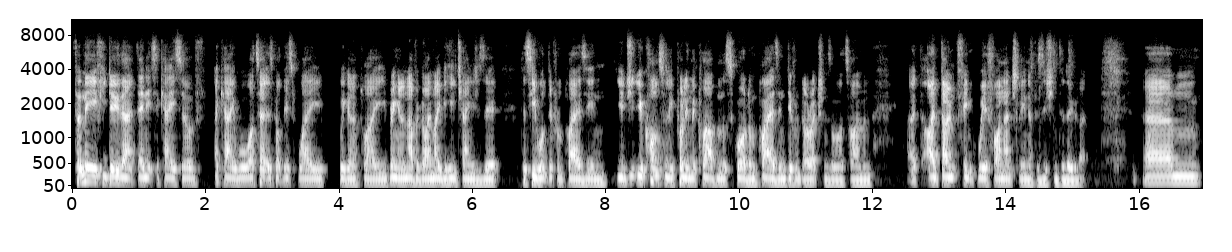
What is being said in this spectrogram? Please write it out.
for me, if you do that, then it's a case of okay, well, Arteta's got this way we're going to play. You bring in another guy, maybe he changes it. Does he want different players in? You, you're constantly putting the club and the squad and players in different directions all the time, and I, I don't think we're financially in a position to do that. Um,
